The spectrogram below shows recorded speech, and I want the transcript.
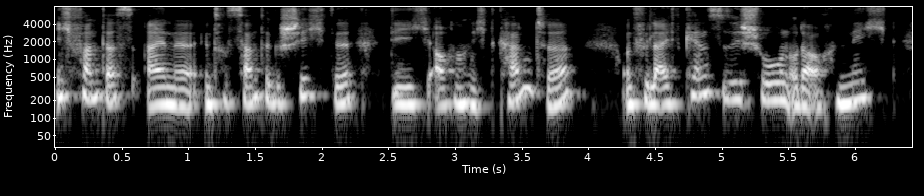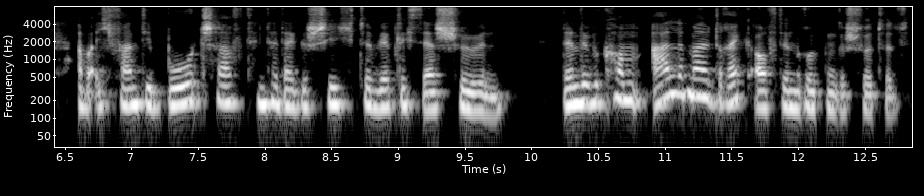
Ich fand das eine interessante Geschichte, die ich auch noch nicht kannte, und vielleicht kennst du sie schon oder auch nicht, aber ich fand die Botschaft hinter der Geschichte wirklich sehr schön. Denn wir bekommen alle mal Dreck auf den Rücken geschüttet.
